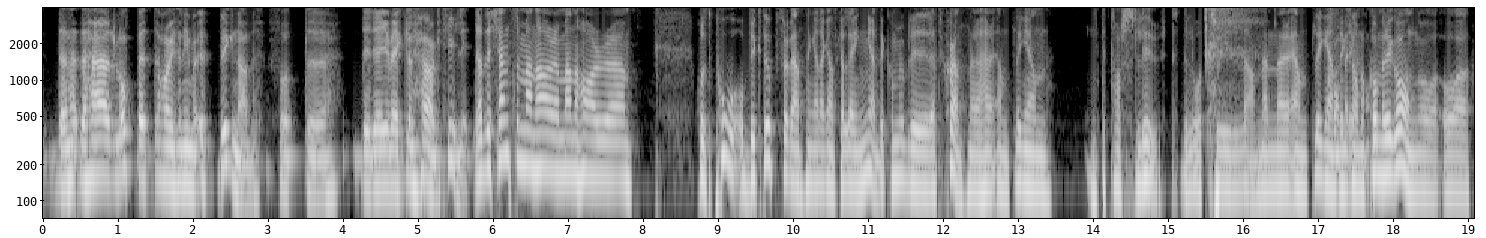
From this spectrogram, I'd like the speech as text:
Den, det här loppet har ju sån himla uppbyggnad. Så att eh, det, det är ju verkligen högtidligt. Ja, det känns som man har, man har uh, hållit på och byggt upp förväntningarna ganska länge. Det kommer bli rätt skönt när det här äntligen inte tar slut. Det låter så illa, men när det äntligen Kommer liksom igång. kommer igång och, och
